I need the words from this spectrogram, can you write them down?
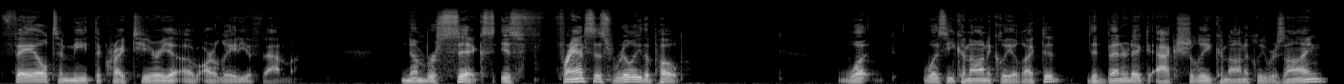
fail to meet the criteria of Our Lady of Fatima? Number six, is Francis really the Pope? What was he canonically elected? Did Benedict actually canonically resign?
